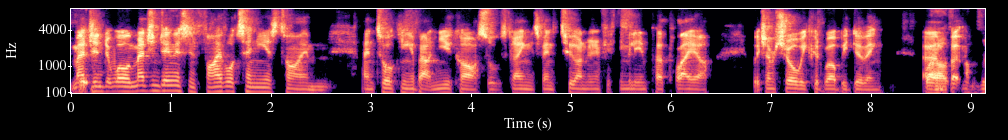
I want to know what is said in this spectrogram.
imagine well imagine doing this in five or ten years time and talking about Newcastle's going to spend 250 million per player, which I'm sure we could well be doing. Well, Um, but I was,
